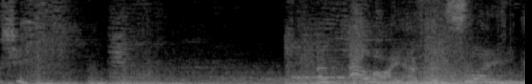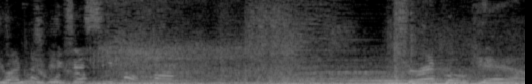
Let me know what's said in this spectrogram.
线。An ally has been slain. 完美配合，喜爆发。Triple kill.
